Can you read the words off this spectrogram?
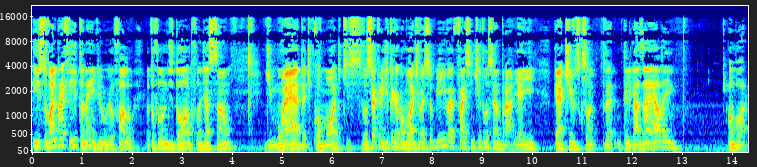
E isso vale para FI também, viu? Eu falo, eu tô falando de dólar, tô falando de ação, de moeda, de commodities. Se você acredita que a commodity vai subir, vai, faz sentido você entrar. E aí tem ativos que são interligados a ela e vamos embora.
